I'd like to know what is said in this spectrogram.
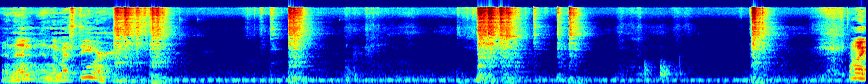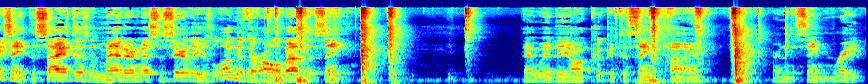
And then into my steamer. And like I say, the size doesn't matter necessarily as long as they're all about the same. That way they all cook at the same time or in the same rate.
